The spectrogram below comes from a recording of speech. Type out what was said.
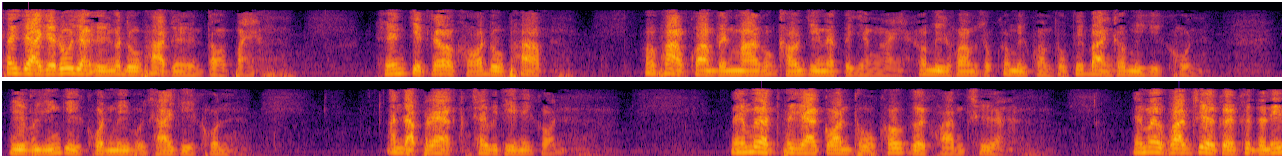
ถ้าอยากจะรู้อย่างอื่นก็ดูภาพอย่างอื่นต่อไป เห็นจิตแล้วก็ขอดูภาพ ว่าภาพความเป็นมาของเขาจริงน่ะเป็นยังไง เขามีความสุขเขามีความทุกข์ที่บ้านเขามีกี่คน มีผู้หญิงกี่คน มีผู้ชายกี่คน อันดับแรกใช้วิธีนี้ก่อน ในเมื่อพยากรณ์ถูกเขาเกิดความเชื่อ ในเมื่อความเชื่อเกิดขึ้นตอนนี้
